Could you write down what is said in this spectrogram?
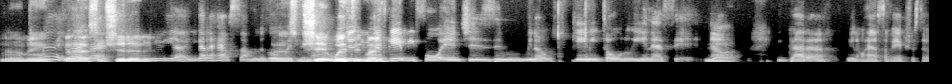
You know what I mean? Right, Gotta right, have some shit in it. You, yeah, you gotta have something to go with some it. shit now. with you, it, you man. just can't be four inches and you know skinny totally and that's it. No, Nah. you gotta you know have some extra stuff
